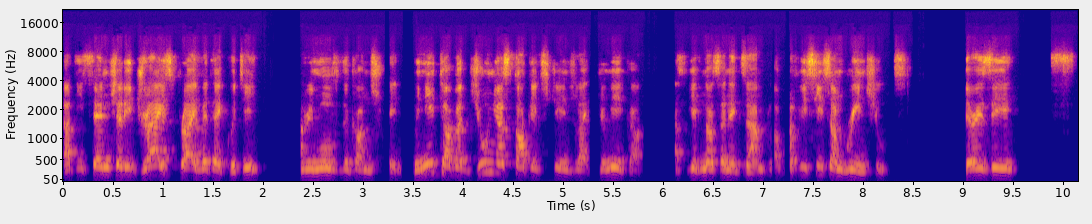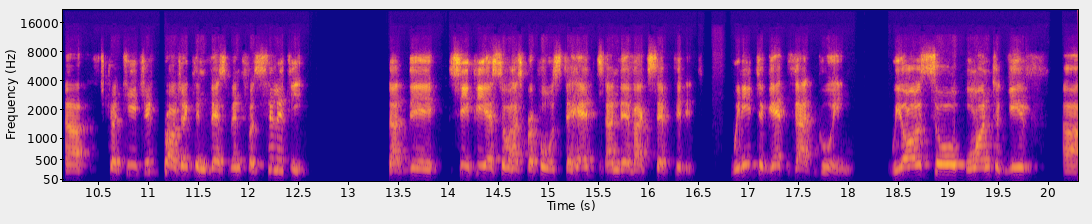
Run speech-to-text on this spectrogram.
that essentially drives private equity and removes the constraint. We need to have a junior stock exchange like Jamaica has given us an example, but we see some green shoots. There is a uh, strategic project investment facility that the CPSO has proposed to heads and they've accepted it. We need to get that going. We also want to give uh,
